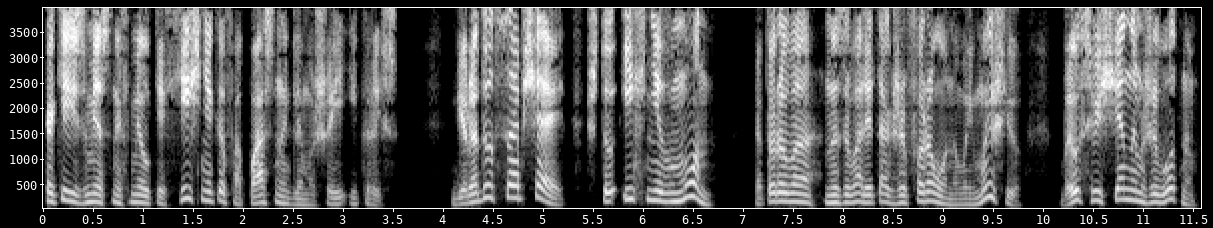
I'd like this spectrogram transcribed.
какие из местных мелких хищников опасны для мышей и крыс. Геродот сообщает, что Ихневмон, которого называли также фараоновой мышью, был священным животным,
